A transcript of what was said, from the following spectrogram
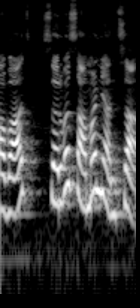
आवाज सर्वसामान्यांचा.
